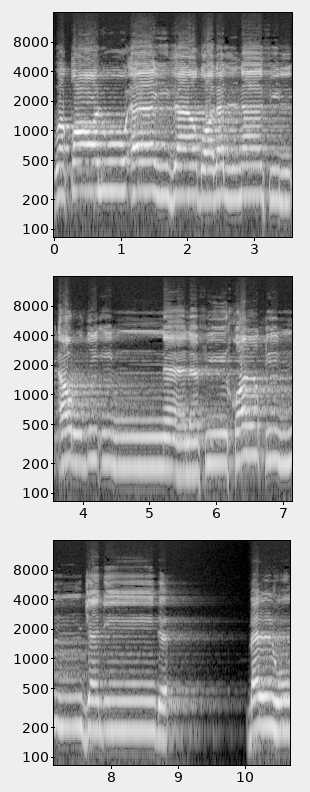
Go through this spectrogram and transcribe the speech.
وقالوا أإذا ضللنا في الأرض إنا لفي خلق جديد بل هم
